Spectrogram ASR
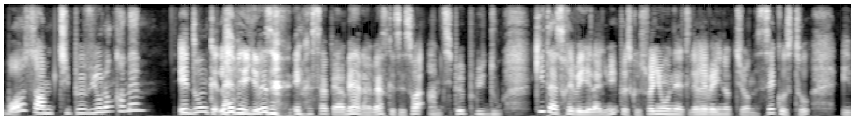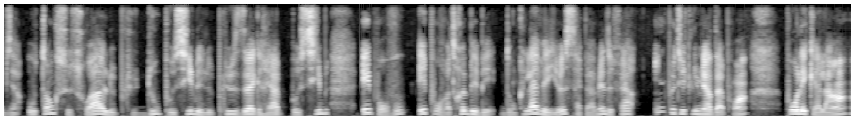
bon, c'est un petit peu violent quand même. Et donc la veilleuse, eh ben, ça permet à l'inverse que ce soit un petit peu plus doux. Quitte à se réveiller la nuit, parce que soyons honnêtes, les réveils nocturnes, c'est costaud, eh bien autant que ce soit le plus doux possible et le plus agréable possible, et pour vous et pour votre bébé. Donc la veilleuse, ça permet de faire une petite lumière d'appoint pour les câlins,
